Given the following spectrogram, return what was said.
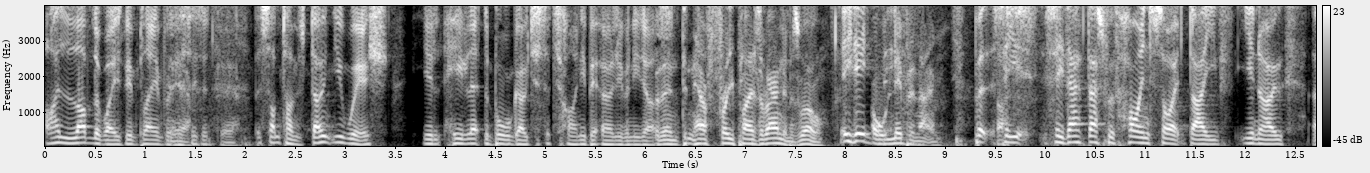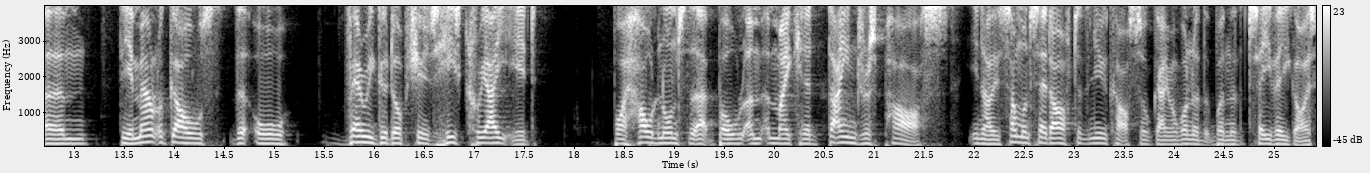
I, I love the way he's been playing for us this season. yeah. But sometimes, don't you wish you, he let the ball go just a tiny bit earlier than he does? But then didn't have three players around him as well. He did. All nibbling at him. But see, That's- see that that's with hindsight, Dave. You know, um, the amount of goals that or very good opportunities he's created by holding on to that ball and, and making a dangerous pass. You know, someone said after the Newcastle game, or one of the one of the TV guys,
